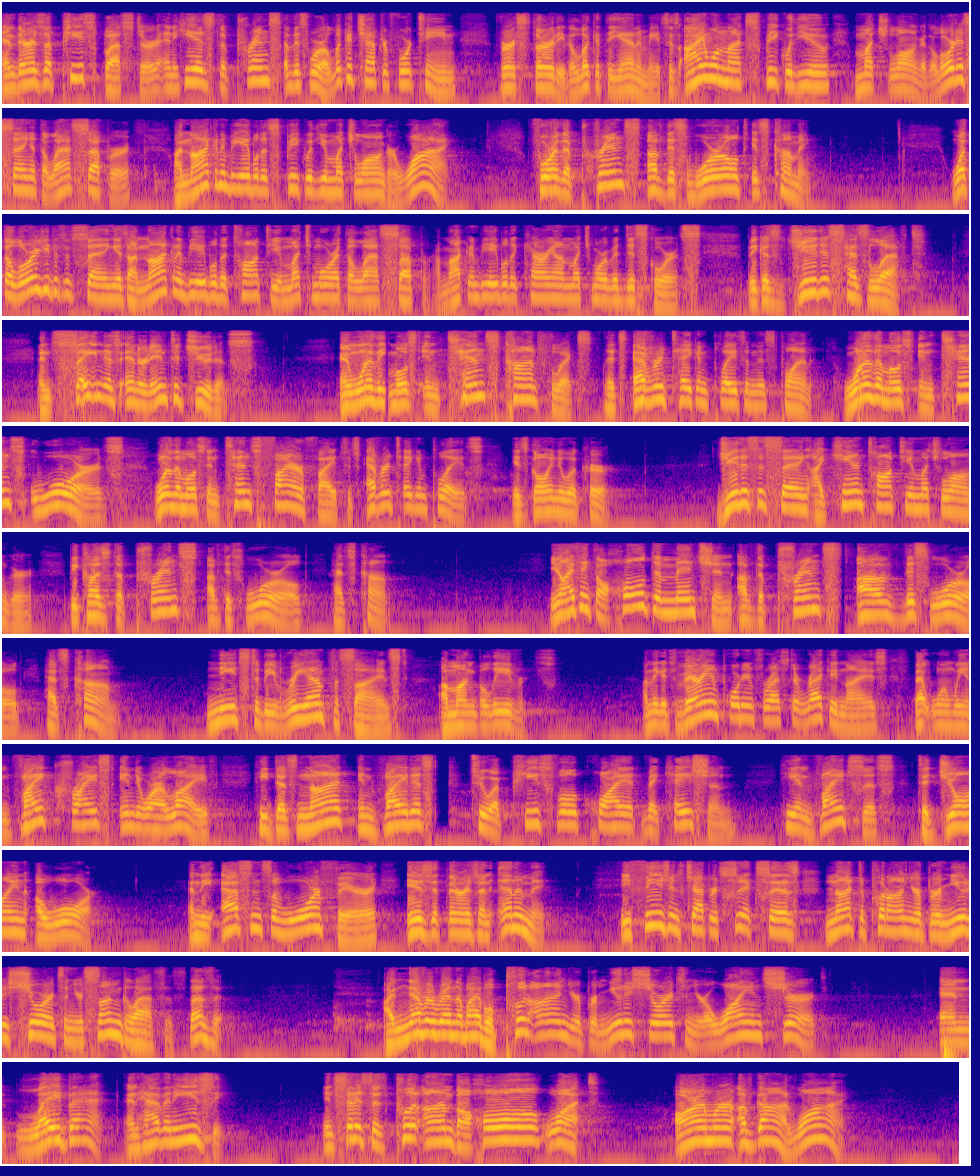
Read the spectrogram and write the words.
And there is a peace buster, and he is the prince of this world. Look at chapter 14, verse 30, to look at the enemy. It says, I will not speak with you much longer. The Lord is saying at the Last Supper, I'm not going to be able to speak with you much longer. Why? For the prince of this world is coming. What the Lord Jesus is saying is, I'm not going to be able to talk to you much more at the Last Supper. I'm not going to be able to carry on much more of a discourse because Judas has left. And Satan has entered into Judas. And one of the most intense conflicts that's ever taken place on this planet, one of the most intense wars, one of the most intense firefights that's ever taken place is going to occur. Judas is saying, I can't talk to you much longer because the prince of this world has come. You know, I think the whole dimension of the prince of this world has come needs to be reemphasized among believers. I think it's very important for us to recognize that when we invite Christ into our life, he does not invite us to a peaceful, quiet vacation. He invites us to join a war. And the essence of warfare is that there is an enemy. Ephesians chapter 6 says not to put on your Bermuda shorts and your sunglasses, does it? I've never read the Bible, put on your Bermuda shorts and your Hawaiian shirt and lay back and have an easy. Instead it says put on the whole what? Armor of God. Why?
